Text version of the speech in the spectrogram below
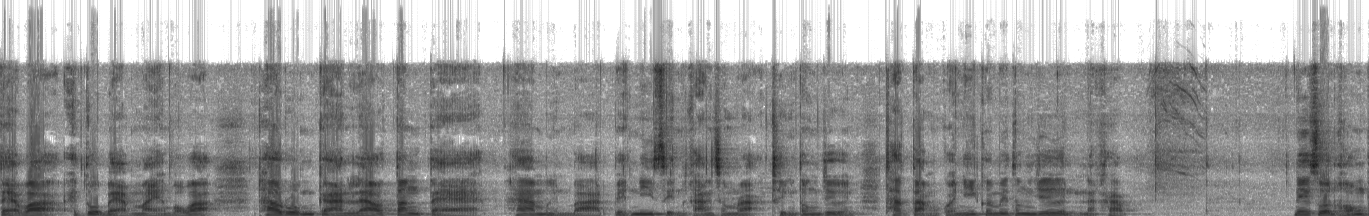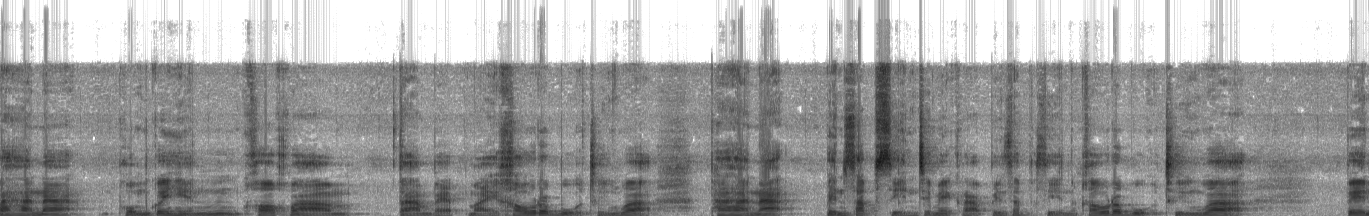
แต่ว่าไอ้ตัวแบบใหม่เขาบอกว่า ถ้ารวมกันแล้วตั้งแต่ 50,000 บาท เป็นหนี้สินค้างชำระถึงต้องยื่น ถ้าต่ำกว่านี้ก็ไม่ต้องยื่นนะครับ ในส่วนของพาหนะ ผมก็เห็นข้อความตามแบบใหม่ เขาระบุถึงว่าพาหนะเป็นทรัพย์สินใช่ไหมครับ เป็นทรัพย์สินเขาระบุถึงว่าเป็น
